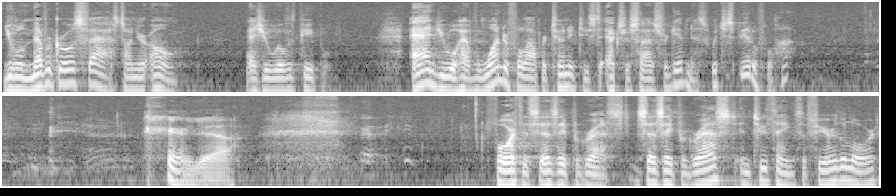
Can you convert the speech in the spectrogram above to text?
You will never grow as fast on your own as you will with people. And you will have wonderful opportunities to exercise forgiveness, which is beautiful, huh? yeah. Fourth, it says they progressed. It says they progressed in two things the fear of the Lord.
